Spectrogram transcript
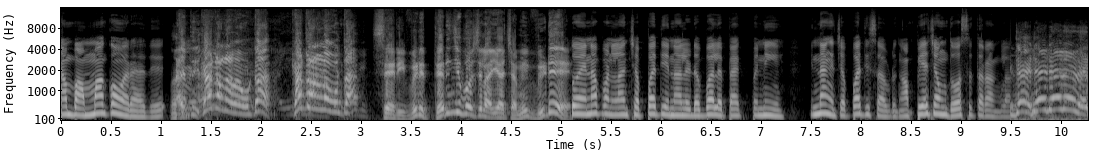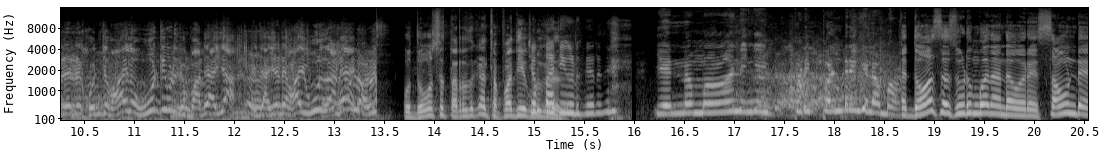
நம்ம அம்மாக்கும் வராது. சரி விடு. தெரிஞ்சு போச்சுல ஐயா சாமி விடு. ஸோ என்ன பண்ணலாம்? சப்பாத்தி நாலு டப்பால பேக் பண்ணி இந்தாங்க சப்பாத்தி சாப்பிடுங்க. அப்பயாச்சும் அவங்க தோசை தராங்களா? டேய் டேய் டேய், டேய் டேய், டேய் கொஞ்சம் வாயில ஊட்டி விடுங்க பாட்டு ஐயா ஐயா வாய் ஓ தோசை தர்றதுக்கா சப்பாத்தியை சப்பாத்தி கொடுக்கறது. என்னம்மா நீங்க இப்படி பண்றீங்களம்மா? தோசை சுடும்போது அந்த ஒரு சவுண்டு.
